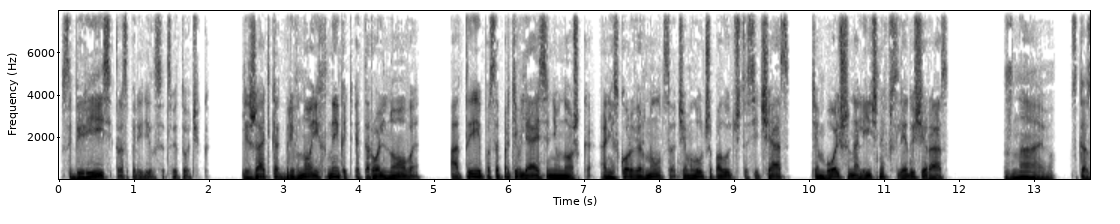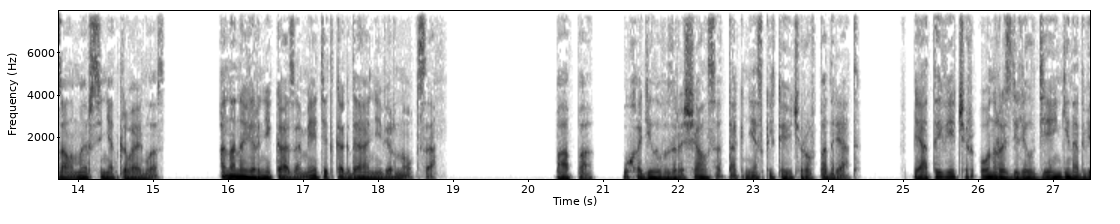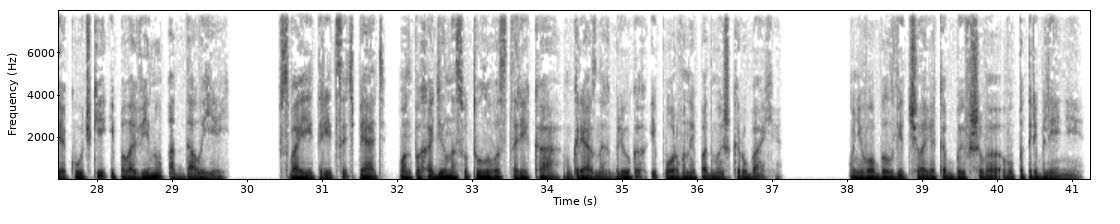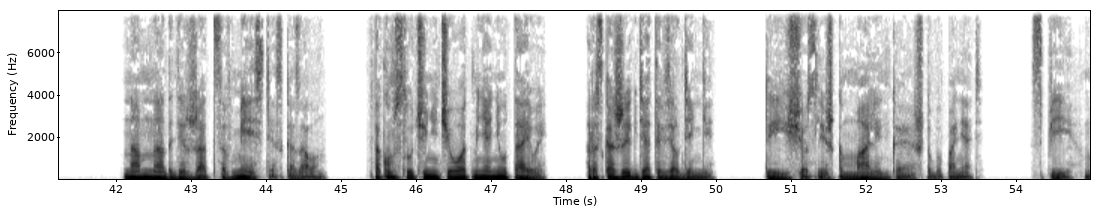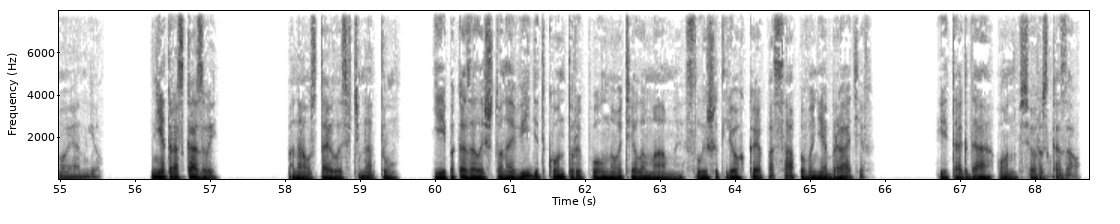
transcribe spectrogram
«Соберись», — распорядился цветочек. «Лежать как бревно и хныкать — это роль новая. А ты посопротивляйся немножко. Они скоро вернутся. Чем лучше получится сейчас, тем больше наличных в следующий раз». «Знаю», — сказала Мерси, не открывая глаз. «Она наверняка заметит, когда они вернутся». Папа уходил и возвращался так несколько вечеров подряд. В пятый вечер он разделил деньги на две кучки и половину отдал ей. В свои тридцать пять он походил на сутулого старика в грязных брюках и порванной подмышкой рубахе. У него был вид человека, бывшего в употреблении. «Нам надо держаться вместе», — сказал он. «В таком случае ничего от меня не утаивай. Расскажи, где ты взял деньги. Ты еще слишком маленькая, чтобы понять. Спи, мой ангел. Нет, рассказывай. Она уставилась в темноту. Ей показалось, что она видит контуры полного тела мамы, слышит легкое посапывание братьев. И тогда он все рассказал.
